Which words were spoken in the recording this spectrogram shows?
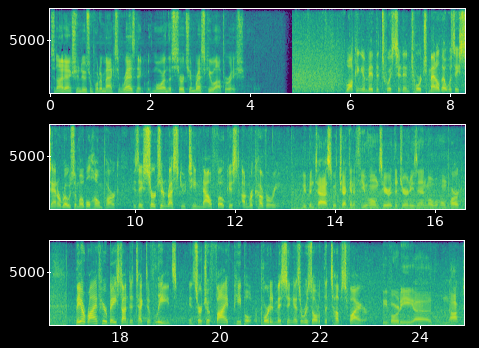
Tonight, Action News reporter Max Resnick with more on the search and rescue operation. Walking amid the twisted and torched metal that was a Santa Rosa mobile home park is a search and rescue team now focused on recovery. We've been tasked with checking a few homes here at the Journey's End mobile home park. They arrive here based on detective leads in search of five people reported missing as a result of the Tubbs fire. We've already uh, knocked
